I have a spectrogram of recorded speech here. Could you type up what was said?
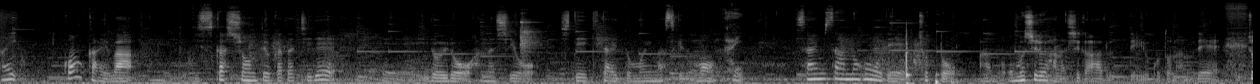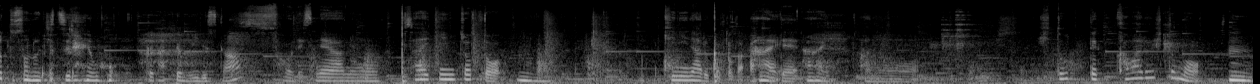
はい。今回はディスカッションという形で、えー、いろいろお話をしていきたいと思いますけども、はい、さゆみさんの方でちょっとあの面白い話があるっていうことなのでちょっとその実例を伺ってもいいですか？そうですね。あの最近ちょっと、うん、気になることがあって、はいはい、あの人って変わる人も、うん、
